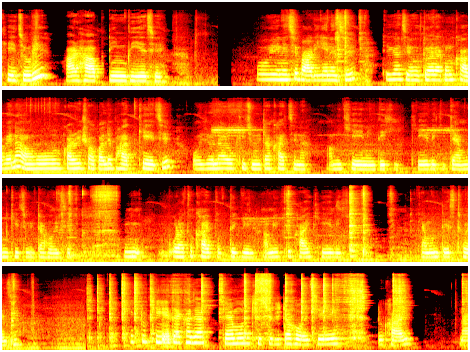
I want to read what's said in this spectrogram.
খিচুড়ি আর হাফ ডিম দিয়েছে। ও এনেছে, বাড়ি এনেছে। ঠিক আছে, ও তো আর এখন খাবে না। ও কারণ সকালে ভাত খেয়েছে। ওই জন্য আর ও খিচুড়িটা খাচ্ছে না। আমি খেয়ে নিই, দেখি, খেয়ে দেখি কেমন খিচুড়িটা হয়েছে। ওরা তো খায় প্রত্যেক দিন, আমি একটু খাই, খেয়ে দেখি কেমন টেস্ট হয়েছে। একটু খেয়ে দেখা যাক কেমন খিচুড়িটা হয়েছে, একটু খাই, না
